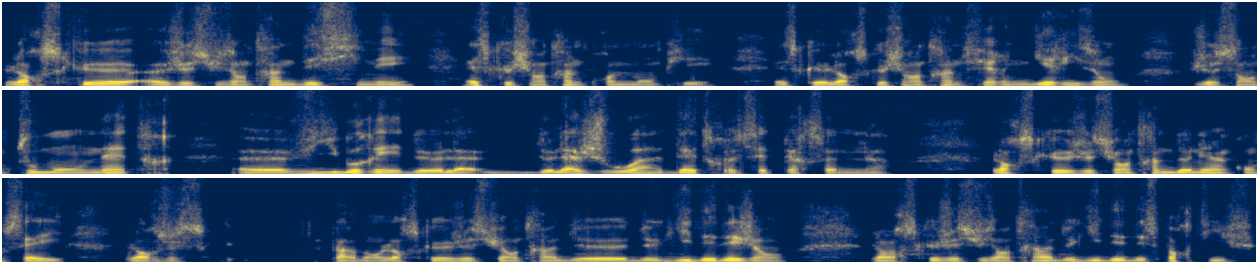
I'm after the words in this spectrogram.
Lorsque euh, je suis en train de dessiner, est-ce que je suis en train de prendre mon pied? Est-ce que lorsque je suis en train de faire une guérison, je sens tout mon être euh, vibrer de la, de la joie d'être cette personne-là? Lorsque je suis en train de donner un conseil, lorsque, je suis en train de, guider des gens, lorsque je suis en train de guider des sportifs,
